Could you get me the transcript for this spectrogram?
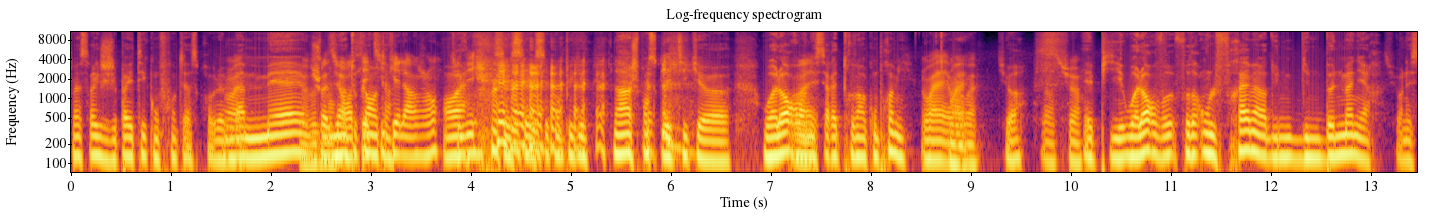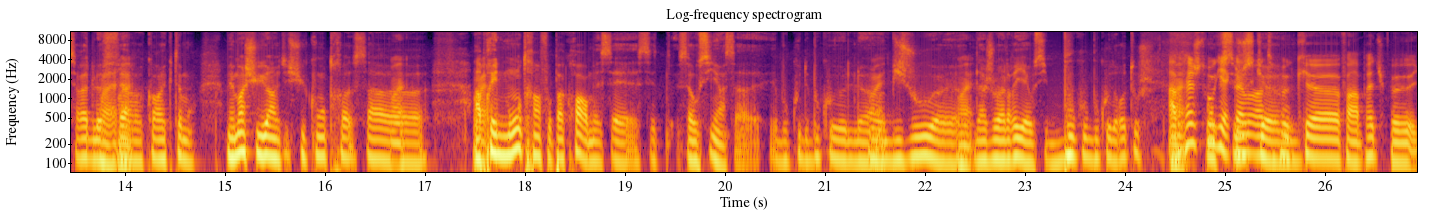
C'est vrai que j'ai pas été confronté à ce problème-là, Ouais. mais je Choisir en tout cas, et l'argent, Ouais, c'est- compliqué. Non, je pense que l'éthique. euh, Ou alors, on essaierait de trouver un compromis, Ouais, ouais, Ouais. Ouais, tu vois. bien sûr. Et puis, ou alors, faudra, on le ferait, mais alors d'une d'une bonne manière. Tu vois, On essaierait de le Ouais. faire euh, correctement. Mais moi, je suis, je suis contre ça. euh, Après, une montre, hein, faut pas croire, mais c'est c'est- ça aussi. hein, ça- Il y a beaucoup de beaucoup Ouais. bijoux, euh, Ouais. de la joaillerie. Il y a aussi beaucoup, beaucoup de retouches. Après, je trouve qu'il y a c'est quand même un que- truc. euh, Enfin, après, tu peux,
